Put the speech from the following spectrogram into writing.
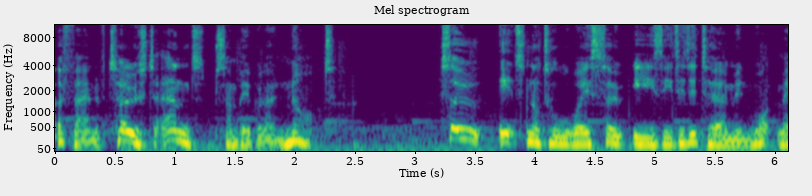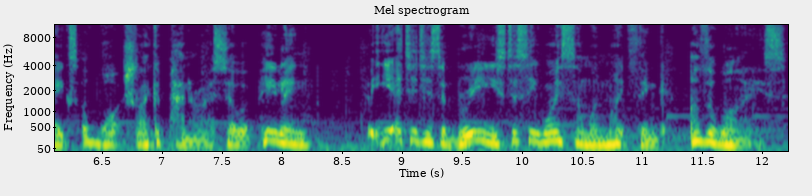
a fan of toast and some people are not. So it's not always so easy to determine what makes a watch like a Panerai so appealing, but yet it is a breeze to see why someone might think otherwise.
